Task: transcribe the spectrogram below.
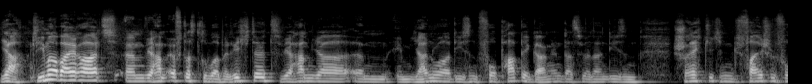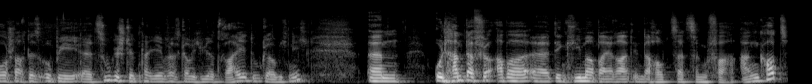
Ja, Klimabeirat, ähm, wir haben öfters darüber berichtet. Wir haben ja ähm, im Januar diesen Fauxpas begangen, dass wir dann diesem schrecklichen, falschen Vorschlag des OB äh, zugestimmt haben. Jedenfalls, glaube ich, wir drei, du, glaube ich, nicht. Ähm, und haben dafür aber äh, den Klimabeirat in der Hauptsatzung verankert.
